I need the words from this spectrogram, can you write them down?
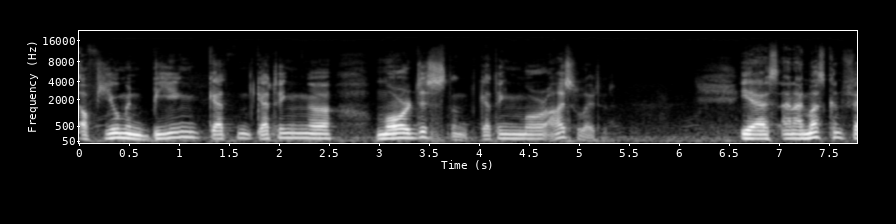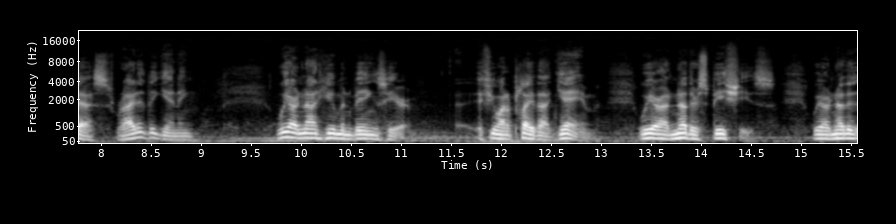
of human being get, getting uh, more distant, getting more isolated. Yes, and I must confess, right at the beginning, we are not human beings here. If you want to play that game, we are another species. We are another.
